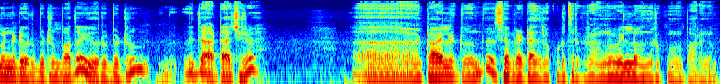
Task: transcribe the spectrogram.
முன்னாடி ஒரு பெட்ரூம் பார்த்தா இது ஒரு பெட்ரூம் வித் அட்டாச்சு டாய்லெட் வந்து செப்பரேட்டாக இதில் கொடுத்துருக்குறாங்க. வெளில வந்துருக்குங்க பாருங்கள்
